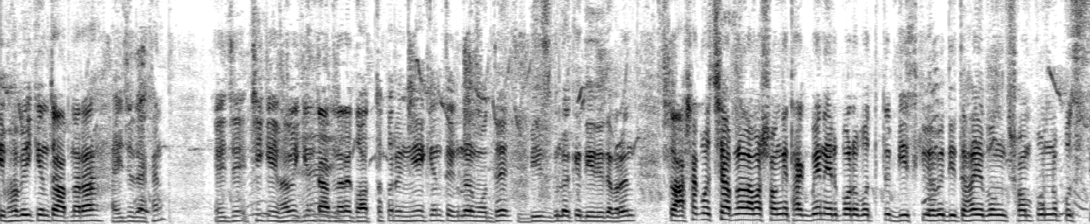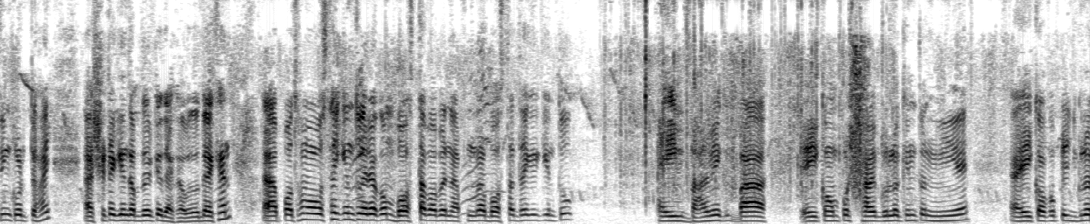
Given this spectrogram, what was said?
এইভাবেই কিন্তু আপনারা এই যে দেখেন এই যে ঠিক এইভাবে কিন্তু আপনারা গর্ত করে নিয়ে কিন্তু এগুলোর মধ্যে বীজগুলোকে দিয়ে দিতে পারেন। তো আশা করছি আপনারা আমার সঙ্গে থাকবেন এর পরবর্তীতে বীজ কীভাবে দিতে হয় এবং সম্পূর্ণ প্রসেসিং করতে হয় সেটা কিন্তু আপনাদেরকে দেখাবো। তো দেখেন প্রথম অবস্থায় কিন্তু এরকম বস্তা পাবেন আপনারা বস্তা থেকে কিন্তু এই ভার্মিক বা এই কম্পোস্ট সারগুলো কিন্তু নিয়ে এই ককোপিটগুলো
